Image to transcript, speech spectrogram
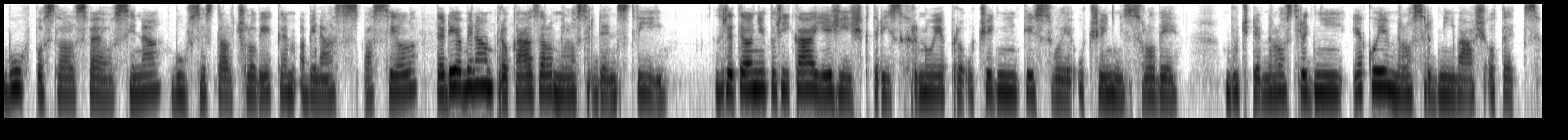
Bůh poslal svého syna, Bůh se stal člověkem, aby nás spasil, tedy aby nám prokázal milosrdenství. Zřetelně to říká Ježíš, který schrnuje pro učedníky svoje učení slovy. Buďte milosrdní, jako je milosrdný váš otec.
